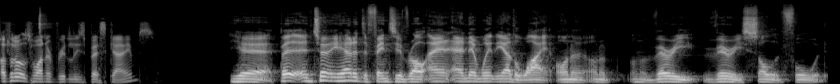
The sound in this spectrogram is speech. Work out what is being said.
I thought it was one of Ridley's best games. yeah, but in turn, he had a defensive role and, and then went the other way on a on a on a very very solid forward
